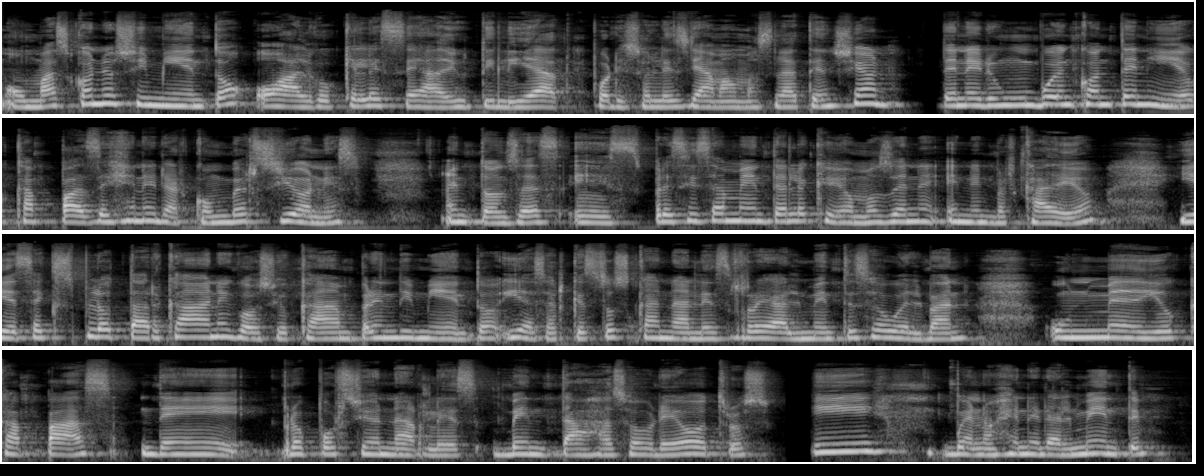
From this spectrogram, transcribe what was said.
o más conocimiento o algo que les sea de utilidad, por eso les llama más la atención. Tener un buen contenido capaz de generar conversiones, entonces es precisamente lo que vemos en, el mercadeo y es explotar cada negocio, cada emprendimiento y hacer que estos canales realmente se vuelvan un medio capaz de proporcionarles ventajas sobre otros. Y bueno, generalmente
